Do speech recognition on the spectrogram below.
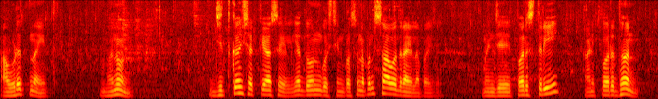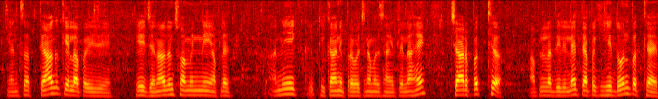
आवडत नाहीत. म्हणून जितकं शक्य असेल या दोन गोष्टींपासून आपण सावध राहायला पाहिजे. म्हणजे परस्त्री आणि परधन यांचा त्याग केला पाहिजे हे जनार्दन स्वामींनी आपल्या अनेक ठिकाणी प्रवचनामध्ये सांगितलेलं आहे. चार पथ्य आपल्याला दिलेले आहेत. त्यापैकी हे दोन पथ्य आहेत.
